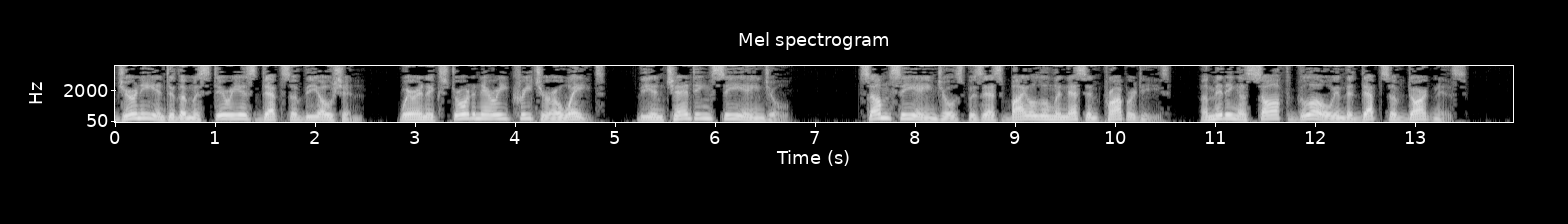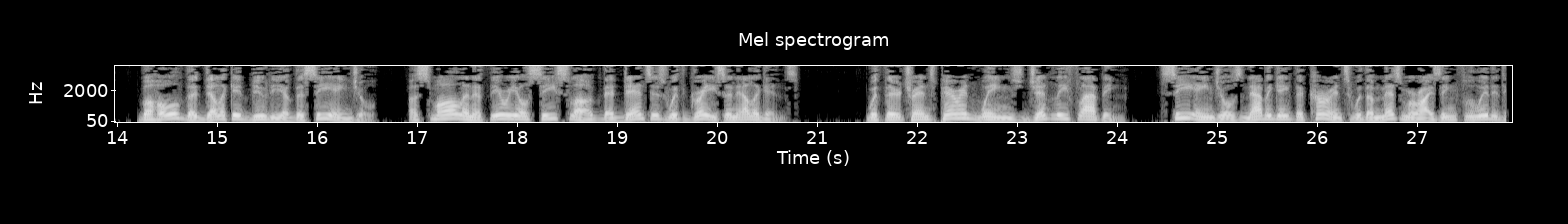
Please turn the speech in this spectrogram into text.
Journey into the mysterious depths of the ocean, where an extraordinary creature awaits, the enchanting sea angel. Some sea angels possess bioluminescent properties, emitting a soft glow in the depths of darkness. Behold the delicate beauty of the sea angel, a small and ethereal sea slug that dances with grace and elegance. With their transparent wings gently flapping, sea angels navigate the currents with a mesmerizing fluidity.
